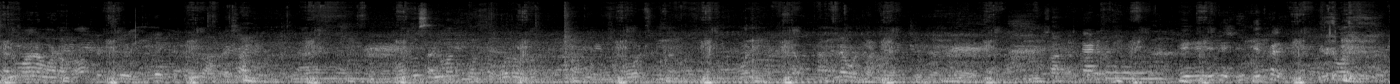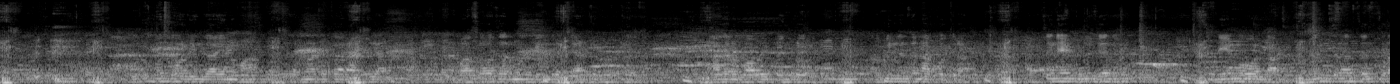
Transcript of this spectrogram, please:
ಸನ್ಮಾನ ಮಾಡೋದು ಸನ್ಮಾನ ಕೊಟ್ಟು ಓದಿ. ಅಲ್ಲೇ. ಬಸವಲಿಂಗಾಯ ನಮಃ ಕರ್ನಾಟಕ ರಾಜ್ಯ ಬಸವ ಧರ್ಮ ಕೇಂದ್ರ ಆಗರ ಬಾವಿ ಬೆಂಗಳೂರು ಅಭಿನಂದನಾ ಪುತ್ರ. ಅರ್ಚನೆ ಪೂಜನೆ ನೇಮವಲ್ಲ. ಮಂತ್ರ ತಂತ್ರ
